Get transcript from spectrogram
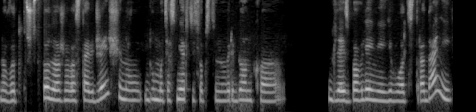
Ну вот что должно заставить женщину думать о смерти собственного ребенка для избавления его от страданий?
